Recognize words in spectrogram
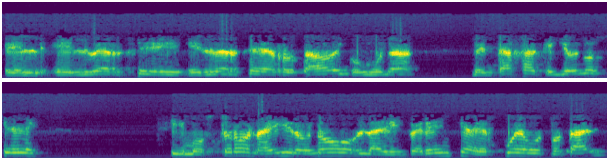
el, el verse el verse derrotado y con una ventaja que yo no sé si mostró Nair o no la diferencia de juego total,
